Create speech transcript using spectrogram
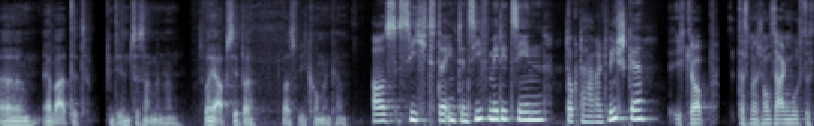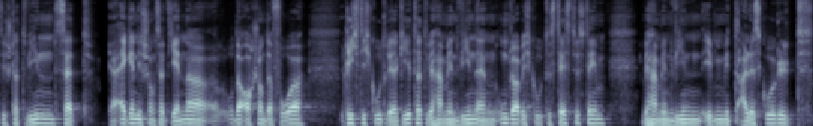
äh, erwartet in diesem Zusammenhang. Es war ja absehbar, was wie kommen kann. Aus Sicht der Intensivmedizin, Dr. Harald Wilschke. Ich glaube, dass man schon sagen muss, dass die Stadt Wien seit, ja eigentlich schon seit Jänner oder auch schon davor richtig gut reagiert hat. Wir haben in Wien ein unglaublich gutes Testsystem. Wir haben in Wien eben mit alles gurgelt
